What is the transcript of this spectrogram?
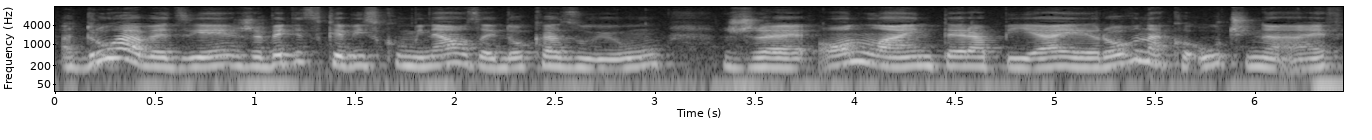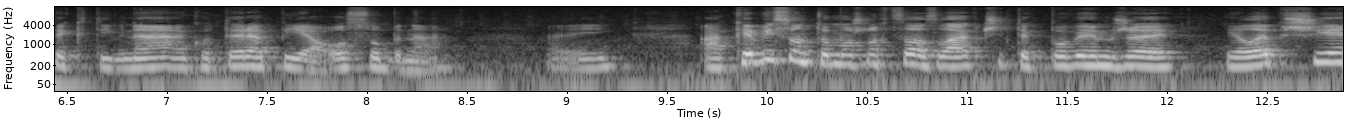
A druhá vec je, že vedecké výskumy naozaj dokazujú, že online terapia je rovnako účinná a efektívna ako terapia osobná. Hej? A keby som to možno chcela zľahčiť, tak poviem, že je lepšie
